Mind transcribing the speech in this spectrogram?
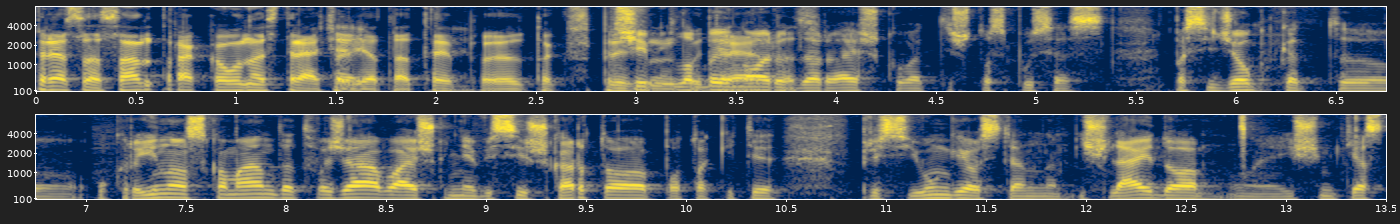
presas antrą, Kaunas trečią Taip, vietą. Taip, e, toks Šiaip prizininkų labai noriu trejetas. dar, aišku, vat, iš tos pusės pasidžiaugti, kad Ukrainos komanda atvažiavo, aišku, ne visi iš karto, po to kiti prisijungė, jos ten išleido išimties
